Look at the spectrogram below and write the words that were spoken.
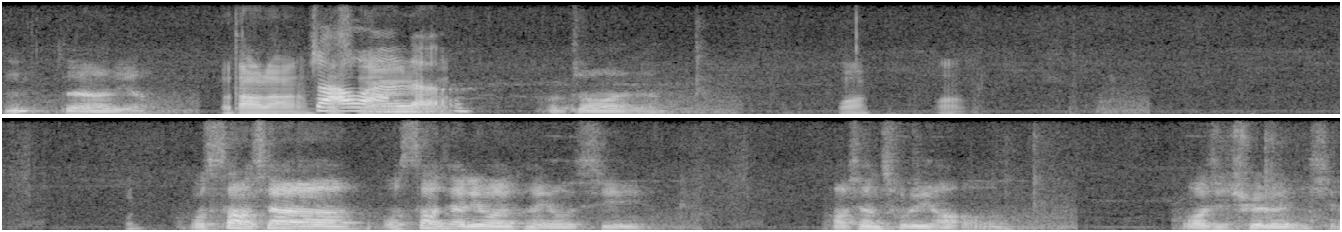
嗯，在哪里啊？我到了啊，抓完了。我抓完了。哇哇，我上下我上下另外一款游戏好像处理好了，我要去确认一下。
